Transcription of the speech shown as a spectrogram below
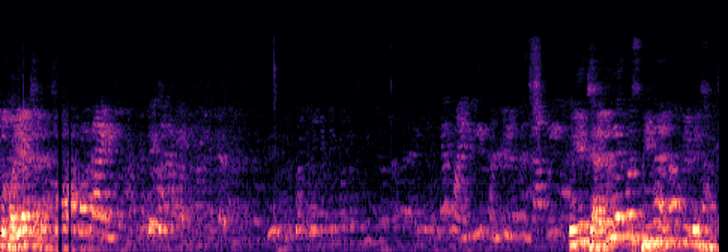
तो बढ़िया चैलेंज है. तो ये चैलेंज है, बस पीना है ना अपने देश में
